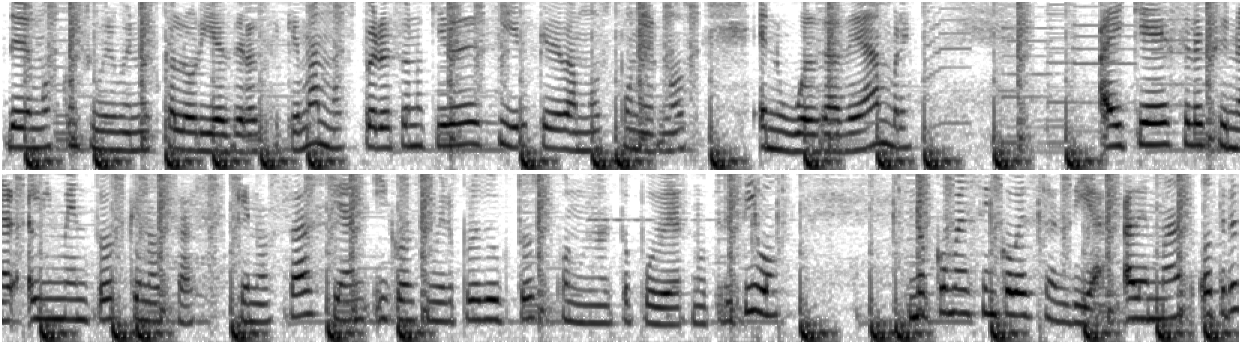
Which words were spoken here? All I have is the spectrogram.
debemos consumir menos calorías de las que quemamos, pero eso no quiere decir que debamos ponernos en huelga de hambre. Hay que seleccionar alimentos que nos, que nos sacian y consumir productos con un alto poder nutritivo. No comer cinco veces al día. Además, otra,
